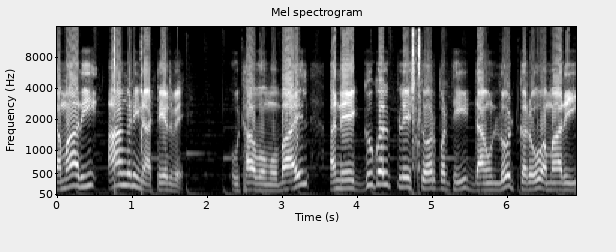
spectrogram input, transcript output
તમારી આંગળીના ટેરવે. ઉઠાવો મોબાઈલ અને ગૂગલ પ્લે સ્ટોર પરથી ડાઉનલોડ કરો અમારી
